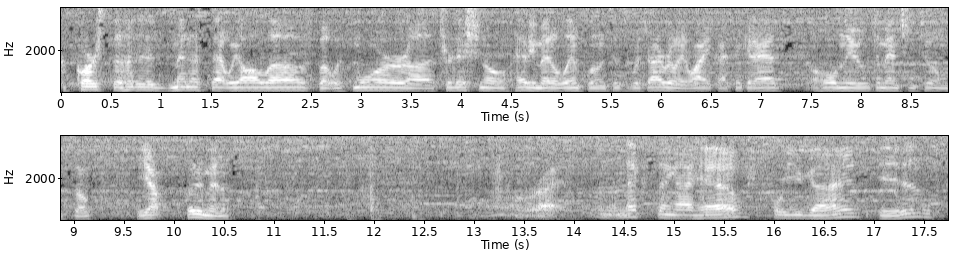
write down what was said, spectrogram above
of course, the hooded menace that we all love, but with more uh, traditional heavy metal influences, which I really like. I think it adds a whole new dimension to them. So, yep, hooded menace. All right, and the next thing I have for you guys is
